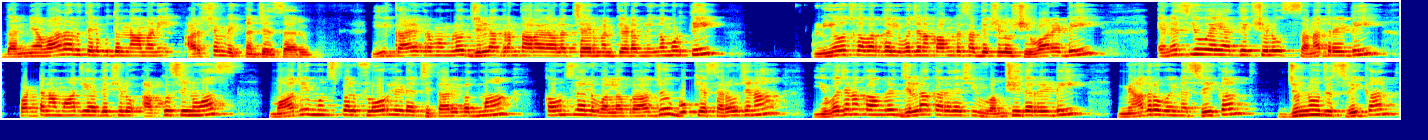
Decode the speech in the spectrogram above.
ధన్యవాదాలు తెలుపుతున్నామని హర్షం వ్యక్తం చేశారు. ఈ కార్యక్రమంలో జిల్లా గ్రంథాలయాల చైర్మన్ కేడం లింగమూర్తి నియోజకవర్గ యువజన కాంగ్రెస్ అధ్యక్షులు శివారెడ్డి ఎన్ఎస్యుఐ అధ్యక్షులు సనత్ రెడ్డి పట్టణ మాజీ అధ్యక్షులు అక్కు శ్రీనివాస్ మాజీ municipal floor leader Chittari Padma కౌన్సిలర్లు వల్లభరాజు బుక్య సరోజన యువజన కాంగ్రెస్ జిల్లా కార్యదర్శి వంశీధర్ రెడ్డి మ్యాదరబోయిన శ్రీకాంత్ జున్నోజు శ్రీకాంత్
